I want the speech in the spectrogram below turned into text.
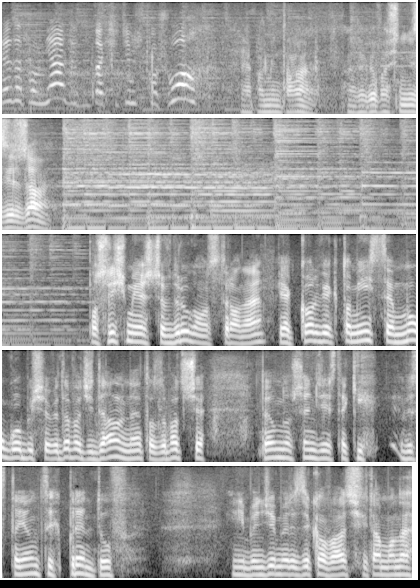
Ja zapomniałam, że to tak się ciężko szło. Ja pamiętałem, dlatego właśnie nie zjeżdżałem. Poszliśmy jeszcze w drugą stronę. Jakkolwiek to miejsce mogłoby się wydawać idealne, to zobaczcie, pełno wszędzie jest takich wystających prętów i nie będziemy ryzykować. I tam one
